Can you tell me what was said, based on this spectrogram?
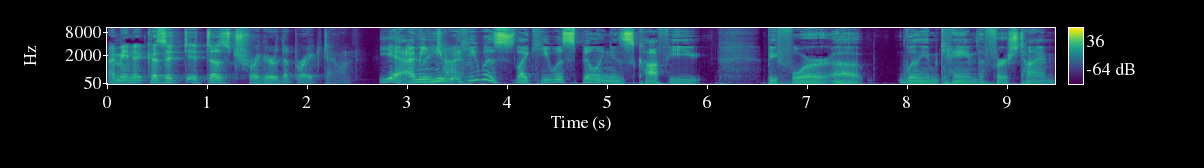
I mean, because it, it does trigger the breakdown. Yeah, I mean, he time. he was like he was spilling his coffee before uh, William came the first time,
